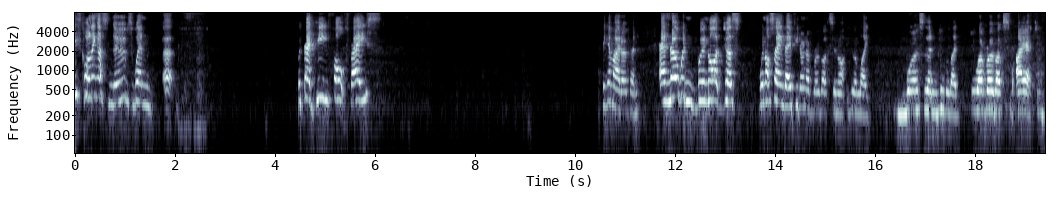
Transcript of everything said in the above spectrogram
He's calling us noobs when uh, with that default face. I think it might open. And no, when we're not just we're not saying that if you don't have Robux, you're not you're like worse than people that do have Robux. I actually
